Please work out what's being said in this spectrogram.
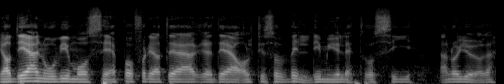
Ja, det er noe vi må se på. For det, det er alltid så veldig mye lettere å si enn å gjøre.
